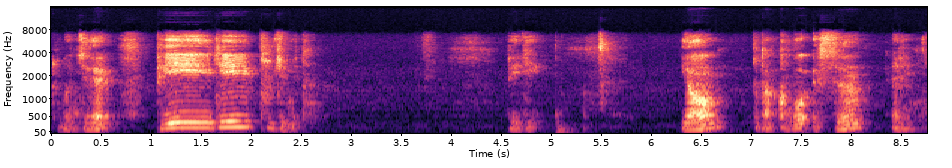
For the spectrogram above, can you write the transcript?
두 번째 BD 부지입니다. BD 0보다 크고 X는 L입니다.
